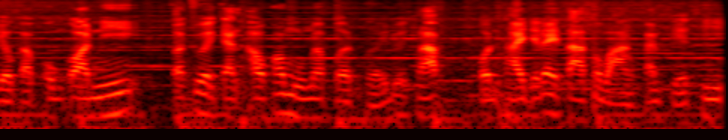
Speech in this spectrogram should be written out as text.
เกี่ยวกับองค์กรนี้ ก็ช่วยกันเอาข้อมูลมาเปิดเผยด้วยครับ คนไทยจะได้ตาสว่างกันเสียที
